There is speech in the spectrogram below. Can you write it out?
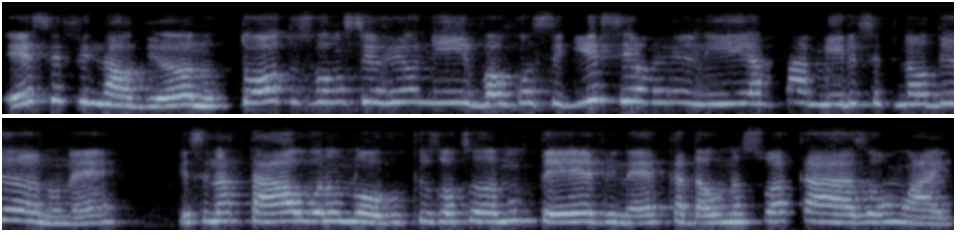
esse final de ano, todos vão se reunir, vão conseguir se reunir a família esse final de ano, né? Esse Natal, Ano Novo, que os outros não teve, né? Cada um na sua casa, online.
